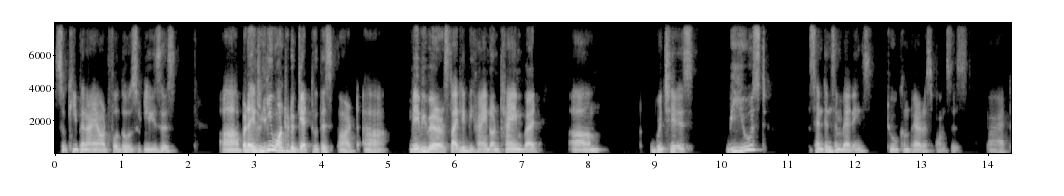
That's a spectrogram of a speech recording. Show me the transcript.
So keep an eye out for those releases. Uh, but I really wanted to get to this part. Maybe we're slightly behind on time, but um, which is we used sentence embeddings to compare responses, but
